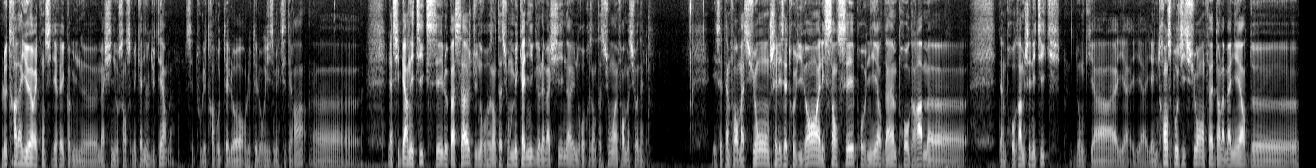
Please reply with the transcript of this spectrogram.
le travailleur est considéré comme une euh, machine au sens mécanique mmh. du terme. C'est tous les travaux de Taylor, le taylorisme, etc. la cybernétique, c'est le passage d'une représentation mécanique de la machine à une représentation informationnelle. Et cette information, chez les êtres vivants, elle est censée provenir d'un programme, d'un programme génétique donc il y a, une transposition en fait dans la manière de,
